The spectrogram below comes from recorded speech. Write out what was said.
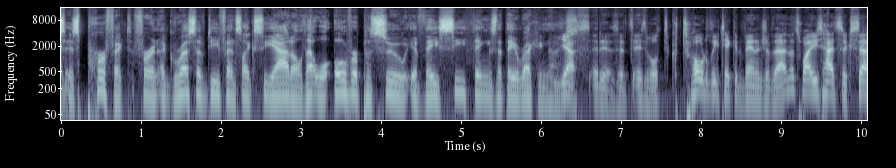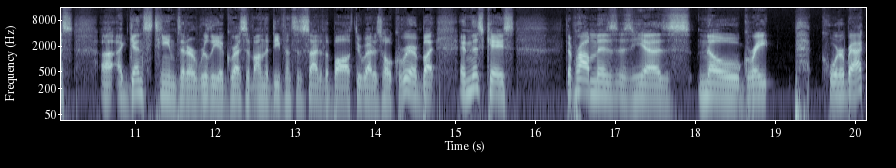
offense is perfect for an aggressive defense like Seattle that will over pursue if they see things that they recognize. Yes, it is. It's, it will t- totally take advantage of that, and that's why he's had success uh, against teams that are really aggressive on the defensive side of the ball throughout his whole career. But in this case, the problem is, is he has no great p- quarterback.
